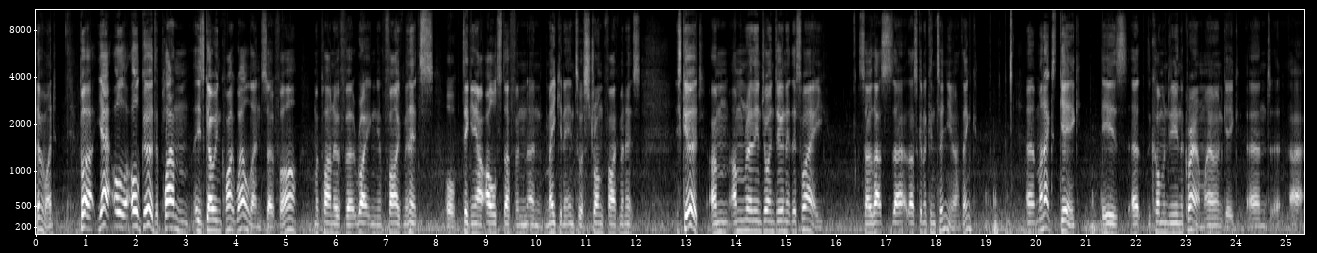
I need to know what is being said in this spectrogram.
Never mind. But yeah, all all good. The plan is going quite well then so far. My plan of uh, writing in five minutes or digging out old stuff and, and making it into a strong five minutes. It's good. I'm I'm really enjoying doing it this way. So that's uh, that's going to continue, I think. Uh, my next gig is at the Comedy in the Crown, my own gig, and uh, uh,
